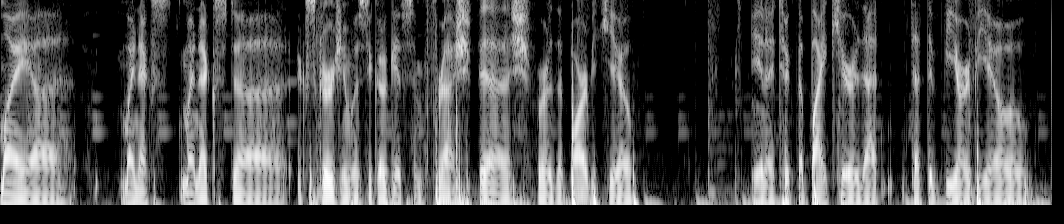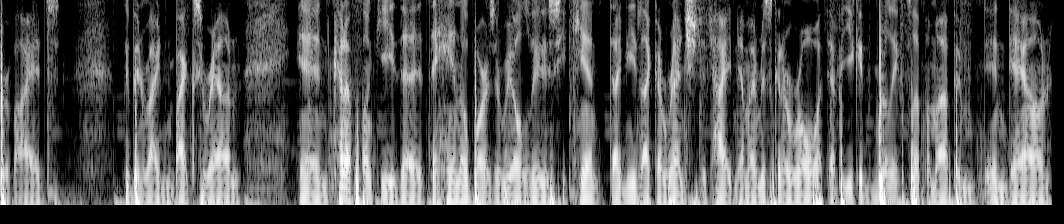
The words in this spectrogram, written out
my uh, my next my next uh, excursion was to go get some fresh fish for the barbecue, and I took the bike here that that the VRBO provides. We've been riding bikes around, and kind of funky. The the handlebars are real loose. You can't. I need like a wrench to tighten them. I'm just going to roll with it. But you could really flip them up and, and down.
